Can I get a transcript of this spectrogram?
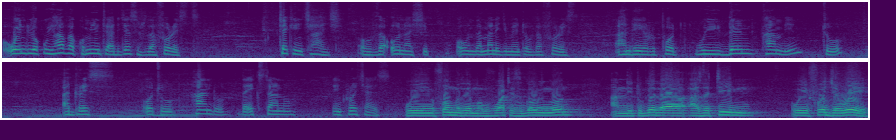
When you, we have a community adjacent to the forest taking charge of the ownership on the management of the forest and they report, we then come in to address or to handle the external encroachers. We inform them of what is going on, and together as a team, we forge a way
